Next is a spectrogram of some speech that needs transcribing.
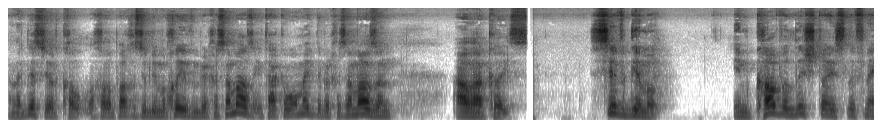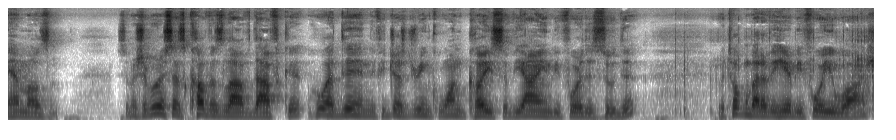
And like this, you'll chalapachas be mechuyev in birchas hamazon. You talk about make the birchas hamazon al hakais. Siv gimel im kava lishtois lifnei hamazon. So Mishabura says kavas lav dafke. Who adin if you just drink one kais of yain before the suda. We're talking about over here before you wash.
